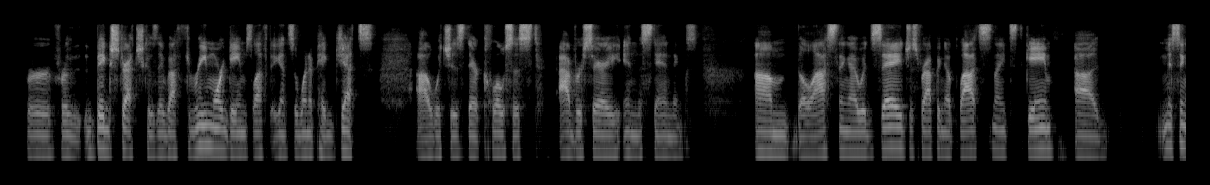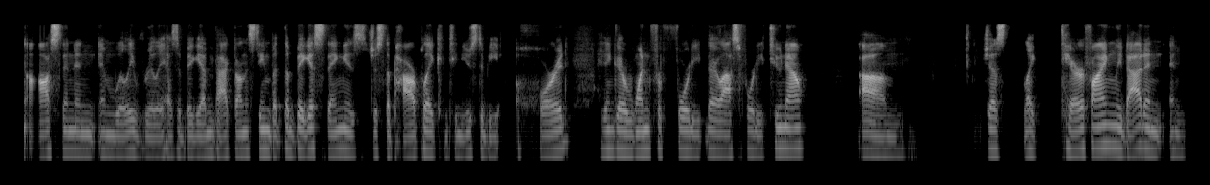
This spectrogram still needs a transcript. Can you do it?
for for the big stretch because they've got three more games left against the Winnipeg Jets, uh, which is their closest adversary in the standings. Um, the last thing I would say, just wrapping up last night's game, uh, missing Austin and, and Willie really has a big impact on this team. But the biggest thing is just the power play continues to be horrid. I think they're one for 40, their last 42 now. Um, just like terrifyingly bad and, and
